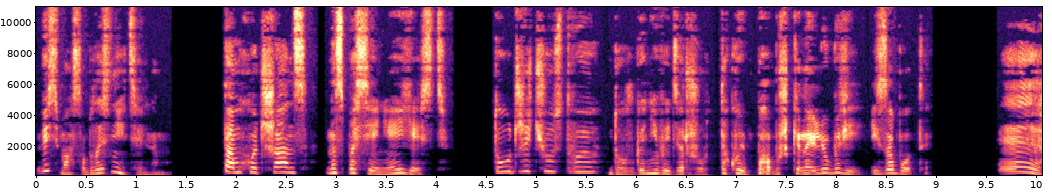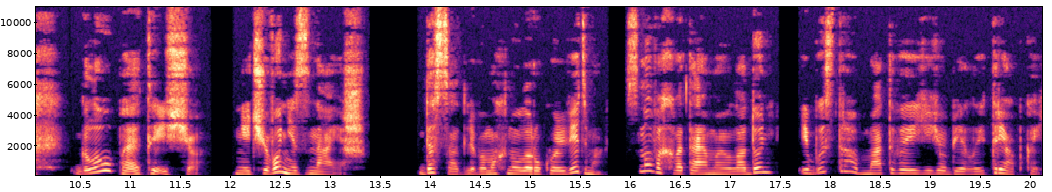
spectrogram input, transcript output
весьма соблазнительным. Там хоть шанс на спасение есть. Тут же чувствую, долго не выдержу такой бабушкиной любви и заботы. Эх, глупая ты еще, ничего не знаешь. Досадливо махнула рукой ведьма, снова хватая мою ладонь и быстро обматывая ее белой тряпкой.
